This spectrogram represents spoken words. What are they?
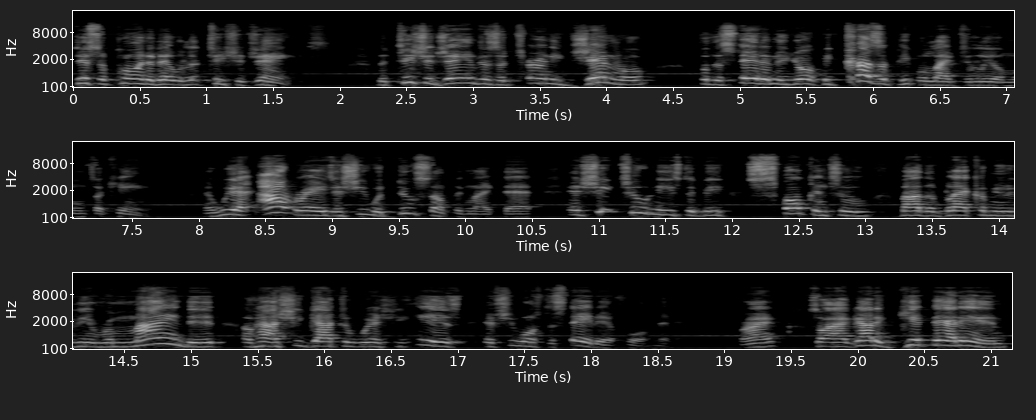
disappointed with Letitia James. Letitia James is Attorney General for the state of New York because of people like Jalil Muntaqim. And we are outraged that she would do something like that. And she too needs to be spoken to by the black community and reminded of how she got to where she is if she wants to stay there for a minute, right? So I got to get that in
